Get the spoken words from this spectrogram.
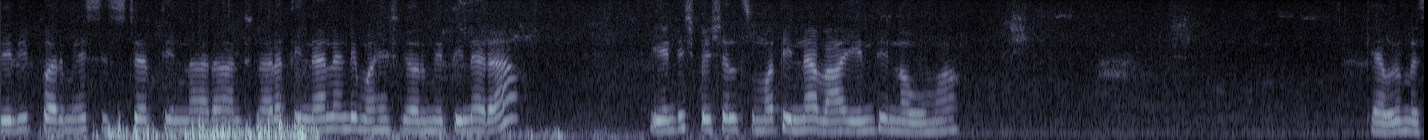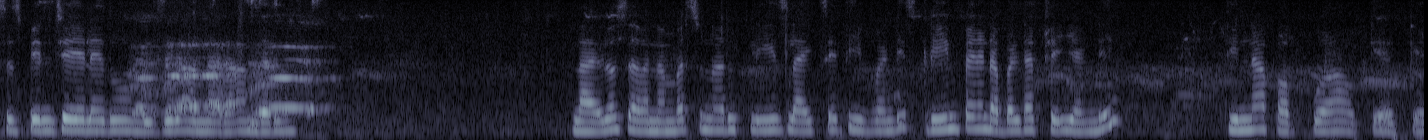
దేవి పర్మే సిస్టర్ తిన్నారా అంటున్నారా? తిన్నానండి మహేష్ గారు మీరు తిన్నారా? ఏంటి స్పెషల్? సుమా తిన్నావా? ఏం తిన్నావు ఉమా? ఎవరు మెసేజ్ పిన్ చేయలేదు బిజీగా ఉన్నారా అందరూ? లైవ్లో సెవెన్ నెంబర్స్ ఉన్నారు. ప్లీజ్ లైక్స్ అయితే ఇవ్వండి. స్క్రీన్ పైన డబల్ ట్యాప్ చేయండి. తిన్నా పప్పు ఓకే ఓకే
